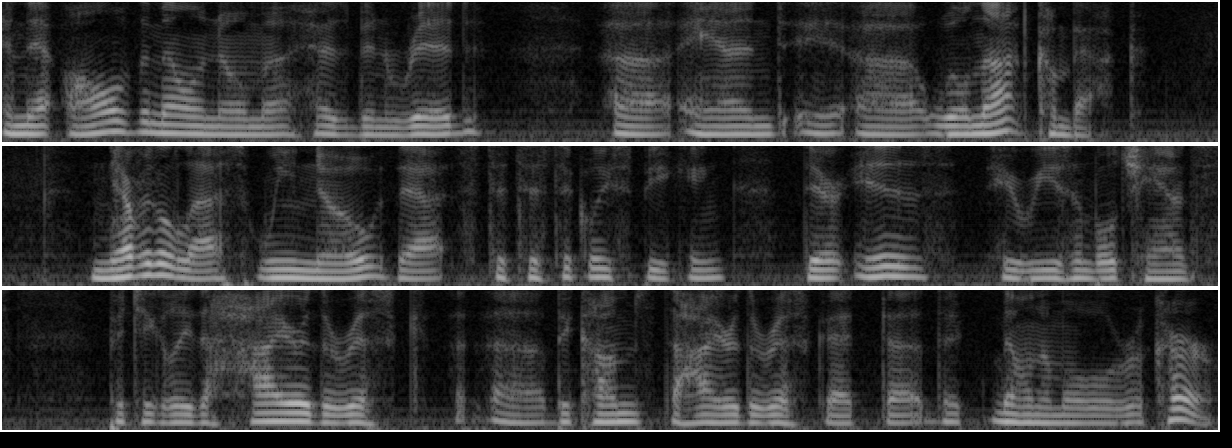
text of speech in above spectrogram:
and that all of the melanoma has been rid uh, and uh, will not come back. Nevertheless, we know that statistically speaking, there is a reasonable chance, particularly the higher the risk uh, becomes, the higher the risk that uh, the melanoma will recur.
